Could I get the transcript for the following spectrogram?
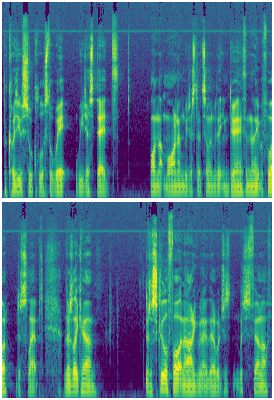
Because he was so close to weight, we just did on that morning. We just did something. We didn't even do anything the night before. Just slept. There's like a there's a school of thought and an argument out there, which is which is fair enough.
